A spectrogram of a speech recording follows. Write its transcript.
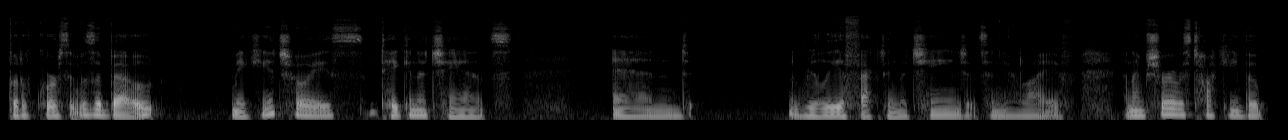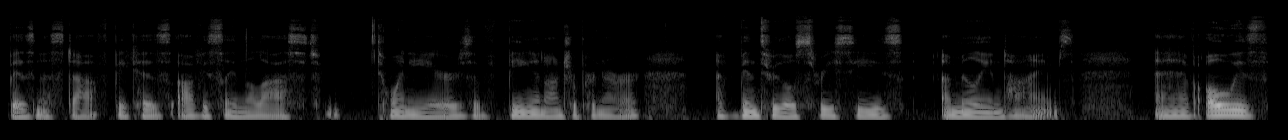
but of course, it was about making a choice, taking a chance, and really affecting the change that's in your life. And I'm sure I was talking about business stuff because obviously, in the last 20 years of being an entrepreneur, I've been through those three C's a million times. And I've always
